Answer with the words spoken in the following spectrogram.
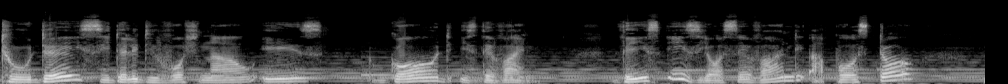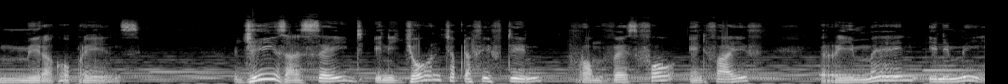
Today's daily devotional is God is the vine. This is your servant, Apostle Miracle Prince. Jesus said in John chapter 15, from verse 4 and 5, Remain in me,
